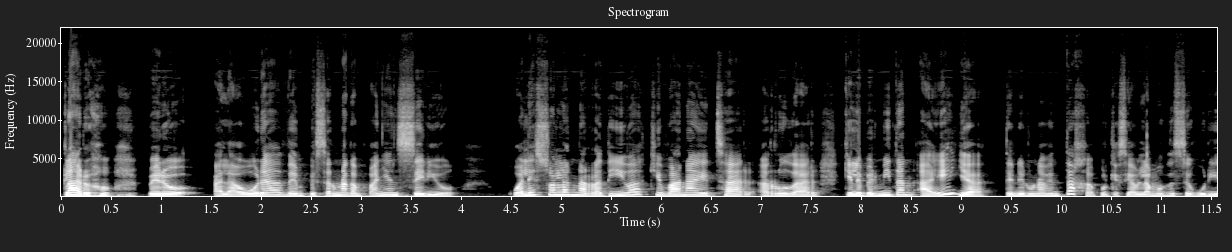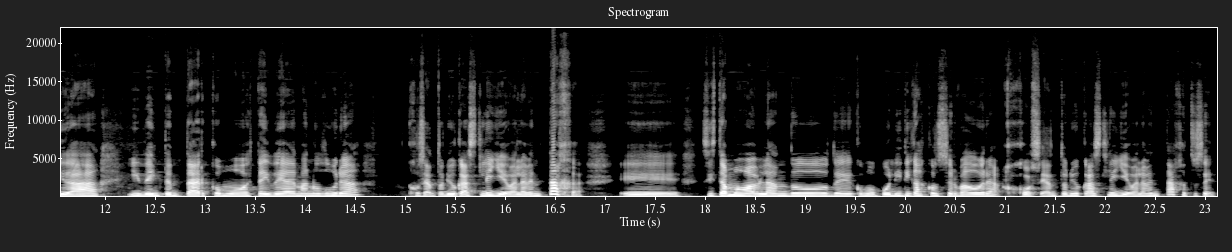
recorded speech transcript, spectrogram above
Claro, pero a la hora de empezar una campaña en serio, ¿cuáles son las narrativas que van a echar a rodar que le permitan a ella tener una ventaja? Porque si hablamos de seguridad y de intentar como esta idea de mano dura, José Antonio Cast le lleva la ventaja. Eh, si estamos hablando de como políticas conservadoras, José Antonio Cast le lleva la ventaja. Entonces,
